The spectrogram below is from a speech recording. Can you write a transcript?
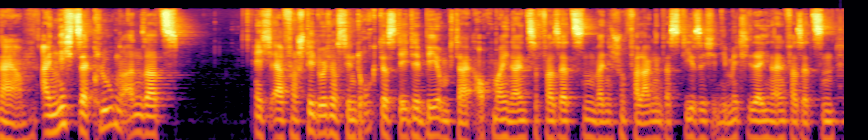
naja, einen nicht sehr klugen Ansatz, ich äh, verstehe durchaus den Druck des DTB, um mich da auch mal hineinzuversetzen, wenn ich schon verlange, dass die sich in die Mitglieder hineinversetzen,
